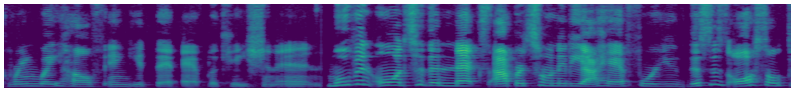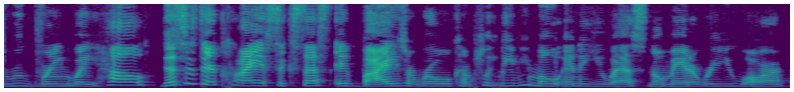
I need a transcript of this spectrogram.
Greenway Health and get that application in. Moving on to the next opportunity I have for you, this is also through through Greenway Health. This is their client success advisor role, completely remote in the US, no matter where you are.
